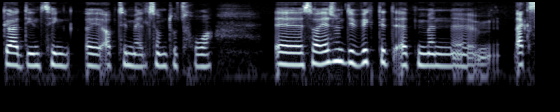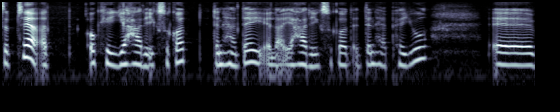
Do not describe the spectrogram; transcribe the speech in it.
gøre dine ting øh, optimalt, som du tror. Øh, så jeg synes, det er vigtigt, at man øh, accepterer, at okay, jeg har det ikke så godt den her dag, eller jeg har det ikke så godt at den her periode. Øh,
